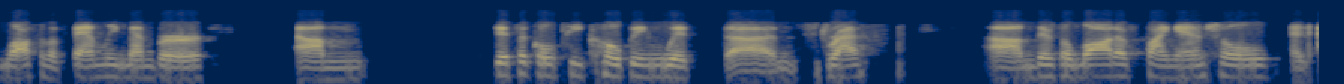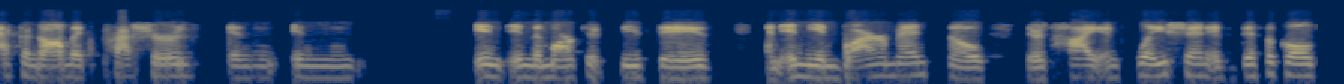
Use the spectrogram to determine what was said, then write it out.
loss of a family member, um, difficulty coping with um, stress. Um, there's a lot of financial and economic pressures in in in in the markets these days and in the environment. So there's high inflation. It's difficult,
